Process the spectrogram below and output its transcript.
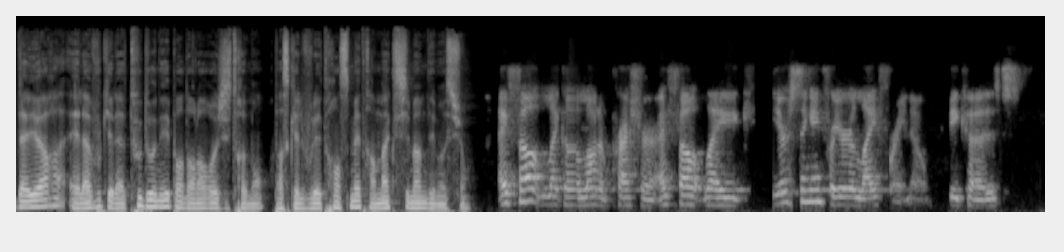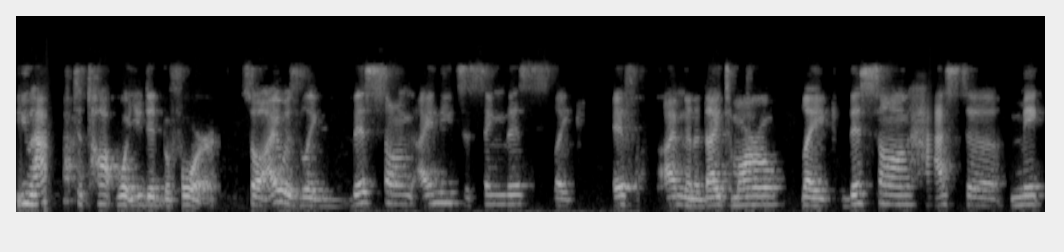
D'ailleurs, elle avoue qu'elle a tout donné pendant l'enregistrement parce qu'elle voulait transmettre un maximum d'émotions. I felt like a lot of pressure. I felt like you're singing for your life right now because you have to top what you did before. So I was like, this song, I need to sing this like if I'm gonna die tomorrow, like this song has to make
